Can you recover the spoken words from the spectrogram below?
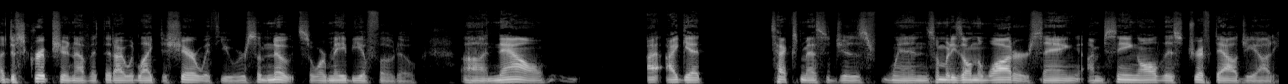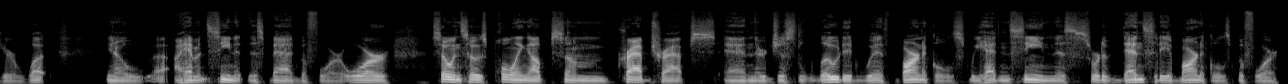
a description of it that I would like to share with you, or some notes, or maybe a photo. Uh, now, I, I get text messages when somebody's on the water saying, "I'm seeing all this drift algae out here. What, you know, I haven't seen it this bad before," or so and so's pulling up some crab traps and they're just loaded with barnacles. We hadn't seen this sort of density of barnacles before.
